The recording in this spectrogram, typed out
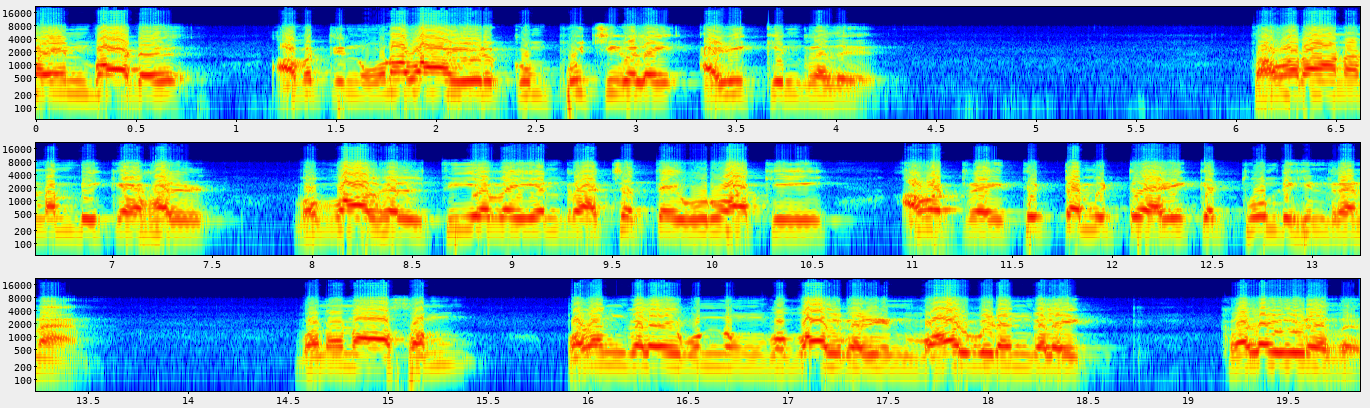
பயன்பாடு அவற்றின் உணவாக இருக்கும் பூச்சிகளை அழிக்கின்றது. தவறான நம்பிக்கைகள் வௌவால்கள் தீயவை என்ற அச்சத்தை உருவாக்கி அவற்றை திட்டமிட்டு அழிக்க தூண்டுகின்றன. வனநாசம் பழங்களை உண்ணும் வௌவால்களின் வாழ்விடங்களை களைகிறது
